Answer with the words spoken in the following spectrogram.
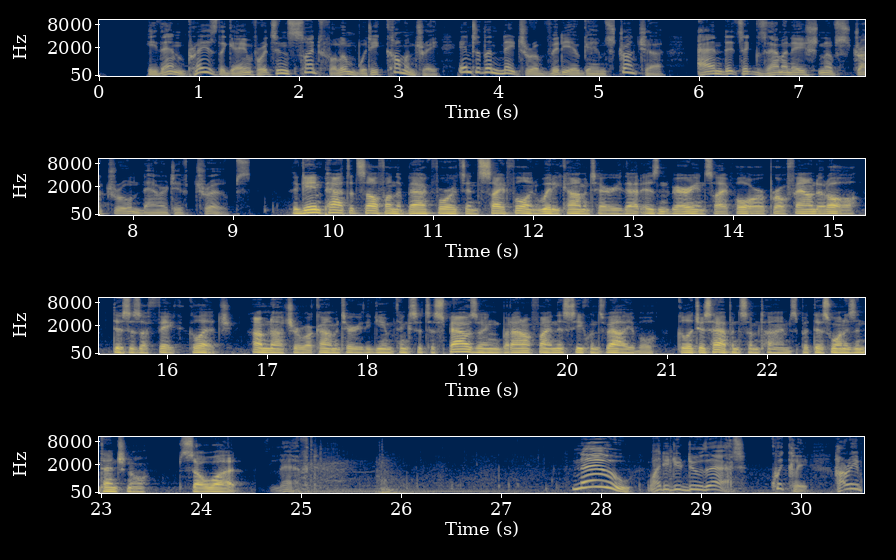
He then praised the game for its insightful and witty commentary into the nature of video game structure and its examination of structural narrative tropes. The game pats itself on the back for its insightful and witty commentary that isn't very insightful or profound at all. This is a fake glitch. I'm not sure what commentary the game thinks it's espousing, but I don't find this sequence valuable. Glitches happen sometimes, but this one is intentional. So what? Left. No! Why did you do that? Quickly, hurry.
